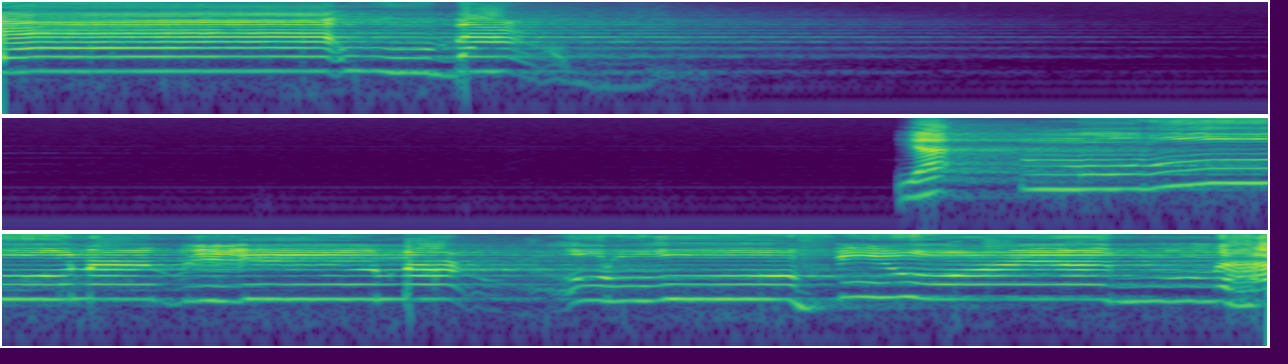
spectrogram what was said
أولياء بعض. يأمرون بالمعروف وينهون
